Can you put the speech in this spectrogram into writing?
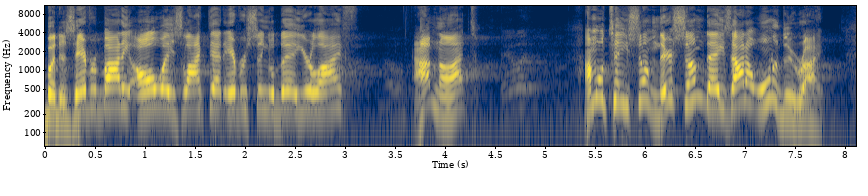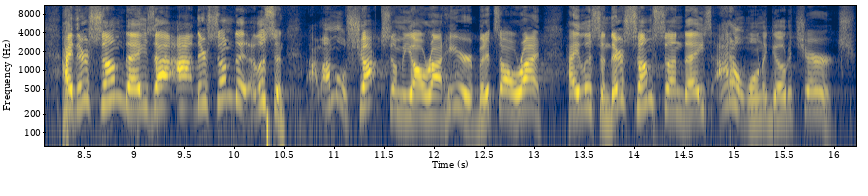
But is everybody always like that every single day of your life? I'm not. I'm going to tell you something. There's some days I don't want to do right. Hey, there's some days, I, I there's some days, listen, I'm, I'm going to shock some of y'all right here, but it's all right. Hey, listen, there's some Sundays I don't want to go to church.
